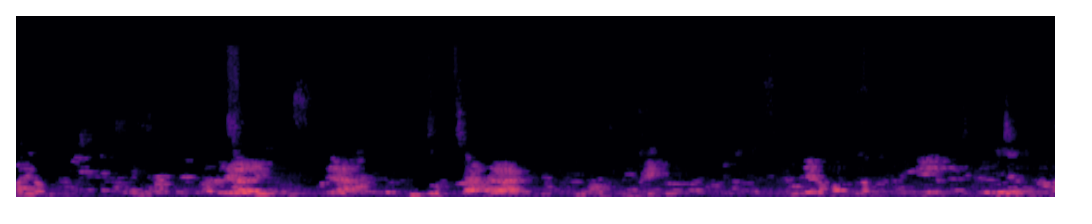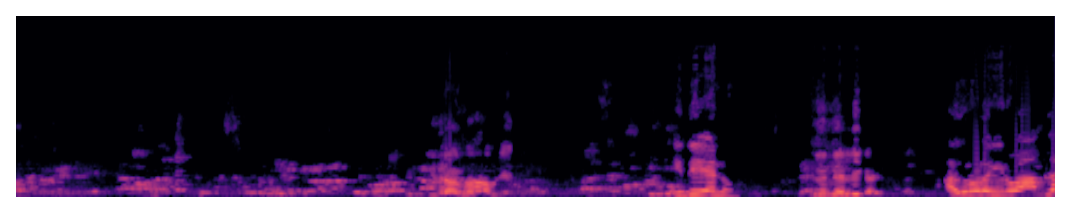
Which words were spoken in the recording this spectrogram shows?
ಬರೆಯುವ. ಇದ್ರಾಗ ಆಮ್ಲೀಯತೆ ಇದು ಏನು ಇದು ನೆಲ್ಲಿಕಾಯಿ. ಅದರೊಳಗಿರುವ ಇರುವ ಆಮ್ಲ?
